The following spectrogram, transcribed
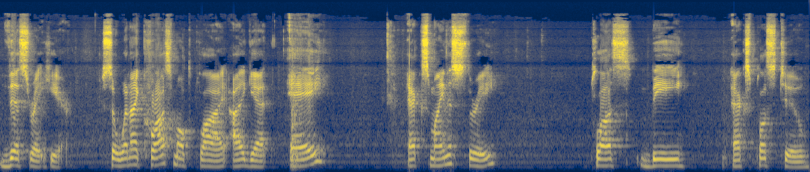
this right here. So when I cross multiply, I get a x minus 3 plus b x plus 2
